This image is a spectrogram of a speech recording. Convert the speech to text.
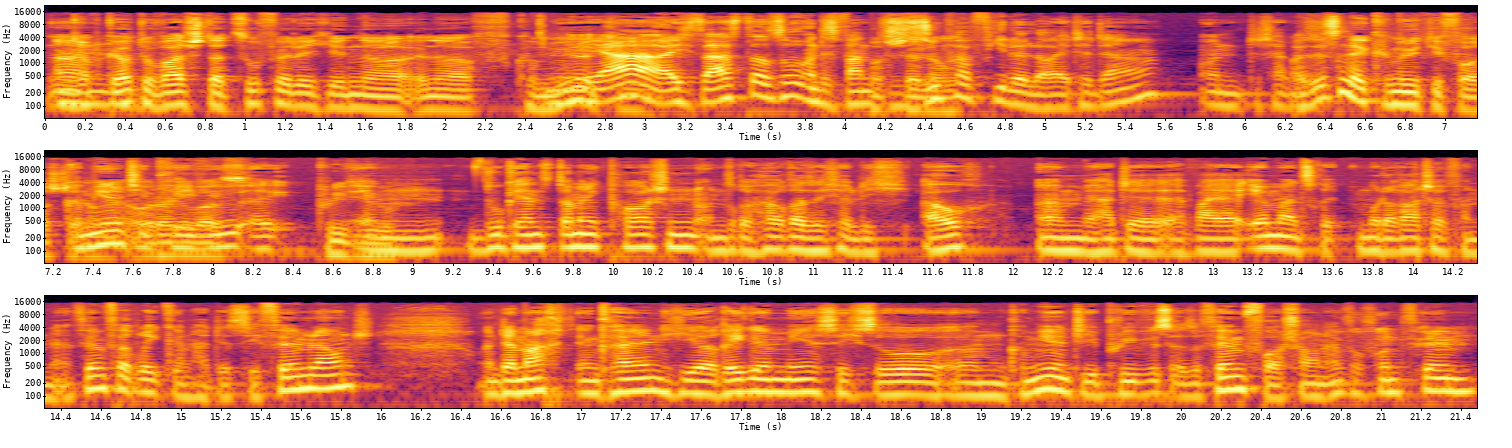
Ich habe ähm, gehört, du warst da zufällig in einer, in einer Community. Ja, ich saß da so und es waren super viele Leute da. Und ich Was ist eine Community-Vorstellung? Community Preview. Äh, Preview. Ähm, du kennst Dominik Porschen, unsere Hörer sicherlich auch. Ähm, er, hatte, er war ja ehemals Moderator von der Filmfabrik und hat jetzt die Filmlounge. Und der macht in Köln hier regelmäßig so ähm, Community-Previews, also Filmvorschauen, einfach von Filmen,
